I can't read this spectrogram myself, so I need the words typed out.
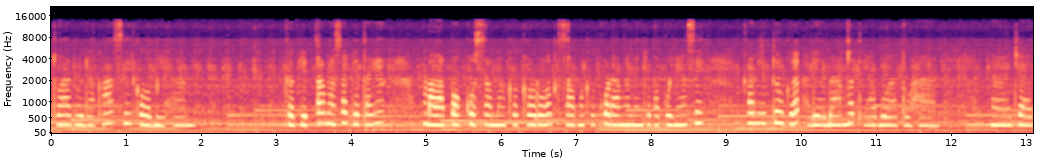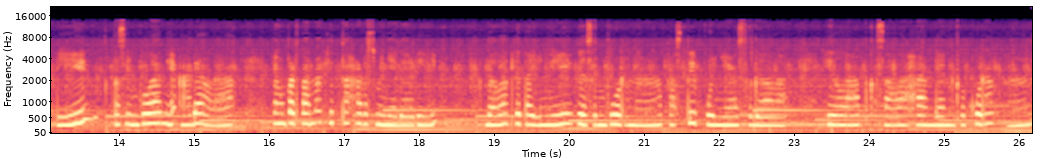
Tuhan udah kasih kelebihan ke kita masa kitanya malah fokus sama kekurangan sama kekurangan yang kita punya sih. Kan itu gak adil banget ya buat Tuhan. Nah jadi kesimpulannya adalah yang pertama kita harus menyadari bahwa kita ini gak sempurna pasti punya segala hilap, kesalahan, dan kekurangan.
